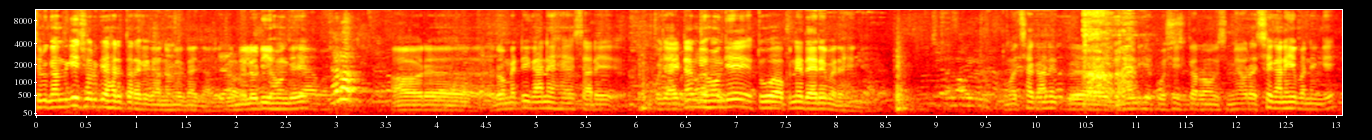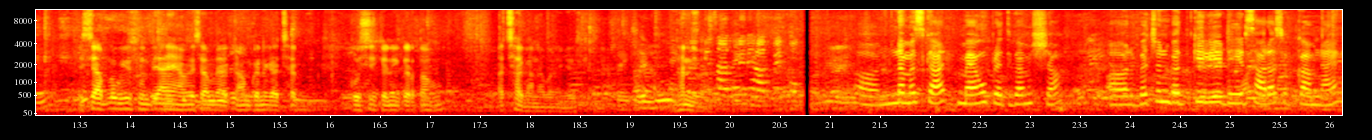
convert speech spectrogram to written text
सिर्फ़ गंदगी छोड़ के हर तरह के गाने होंगे जो मेलोडी होंगे और रोमांटिक गाने हैं, सारे कुछ आइटम भी होंगे तो वो अपने दायरे में रहेंगे। तो अच्छा गाने बनाने की कोशिश कर रहा हूँ इसमें और अच्छे गाने ही बनेंगे। इससे आप लोग भी सुनते आए हैं, हमेशा मैं काम करने का अच्छा कोशिश करने करता हूँ। अच्छा गाना बनेगा धन्यवाद। नमस्कार, मैं हूँ प्रतिभा मिश्रा और वचनबद्ध के लिए ढेर सारा शुभकामनाएँ।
